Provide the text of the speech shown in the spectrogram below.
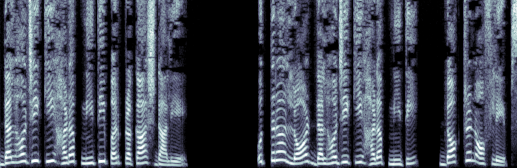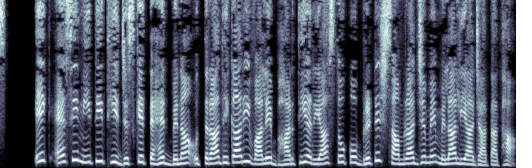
डलहौजी की हड़प नीति पर प्रकाश डालिए। उत्तरा, लॉर्ड डलहौजी की हड़प नीति, डॉक्ट्रिन ऑफ़ लेप्स। एक ऐसी नीति थी जिसके तहत बिना उत्तराधिकारी वाले भारतीय रियासतों को ब्रिटिश साम्राज्य में मिला लिया जाता था।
